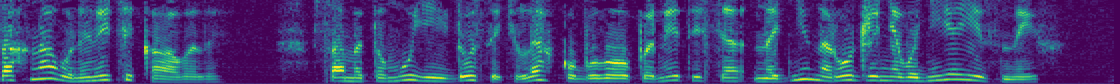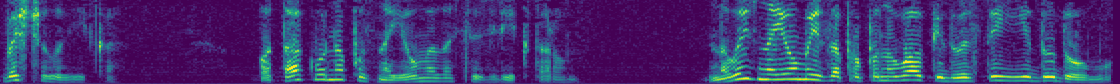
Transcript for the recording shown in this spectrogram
Сахна вони не цікавили. Саме тому їй досить легко було опинитися на дні народження в однієї з них, без чоловіка. Отак вона познайомилася з Віктором. Новий знайомий запропонував підвести її додому,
